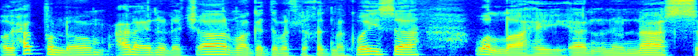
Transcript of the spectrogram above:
أو يحط اللوم على إنه ال HR ما قدمت له خدمة كويسة. والله انه الناس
